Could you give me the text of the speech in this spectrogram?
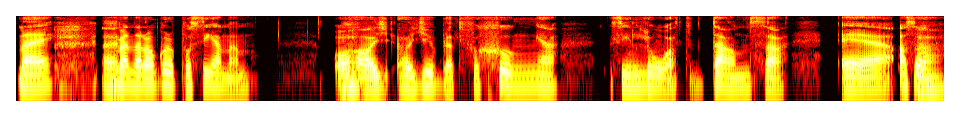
Nej. Nej. men när de går upp på scenen och Mm. har, har jublat för att sjunga sin låt, dansa. Eh, alltså, Ja.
